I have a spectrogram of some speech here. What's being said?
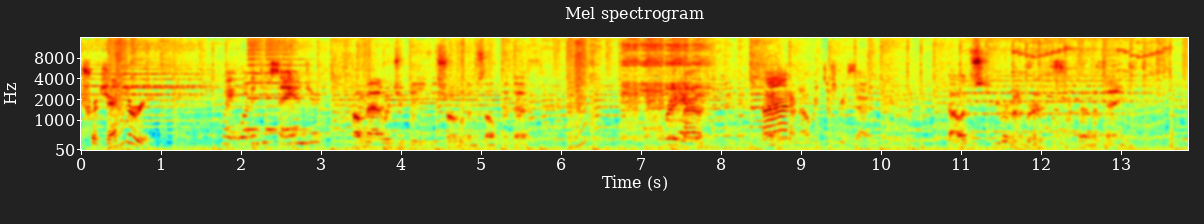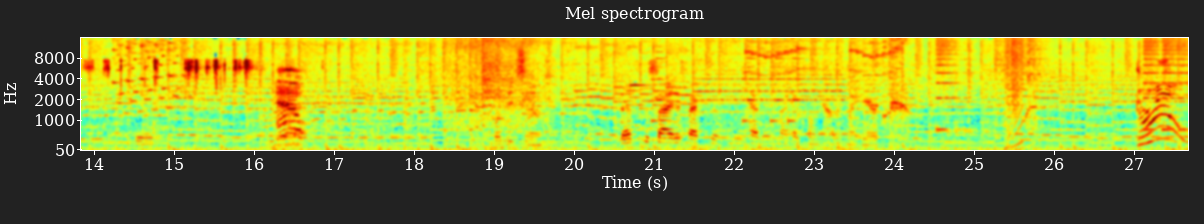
Trajectory. Wait, what did you say, Andrew? How mad would you be if he struggled himself to death? Pretty mad. I don't know. We just reset it. Alex, you remember the, the thing? Ow. One big sound. That's the side effect of me having my headphone out of my ear. Drill!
